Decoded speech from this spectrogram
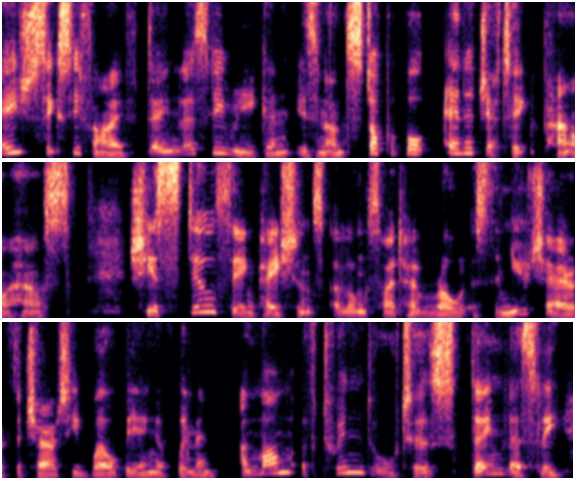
Age 65, Dame Lesley Regan is an unstoppable, energetic powerhouse. She is still seeing patients alongside her role as the new chair of the charity Wellbeing of Women. A mum of twin daughters, Dame Lesley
